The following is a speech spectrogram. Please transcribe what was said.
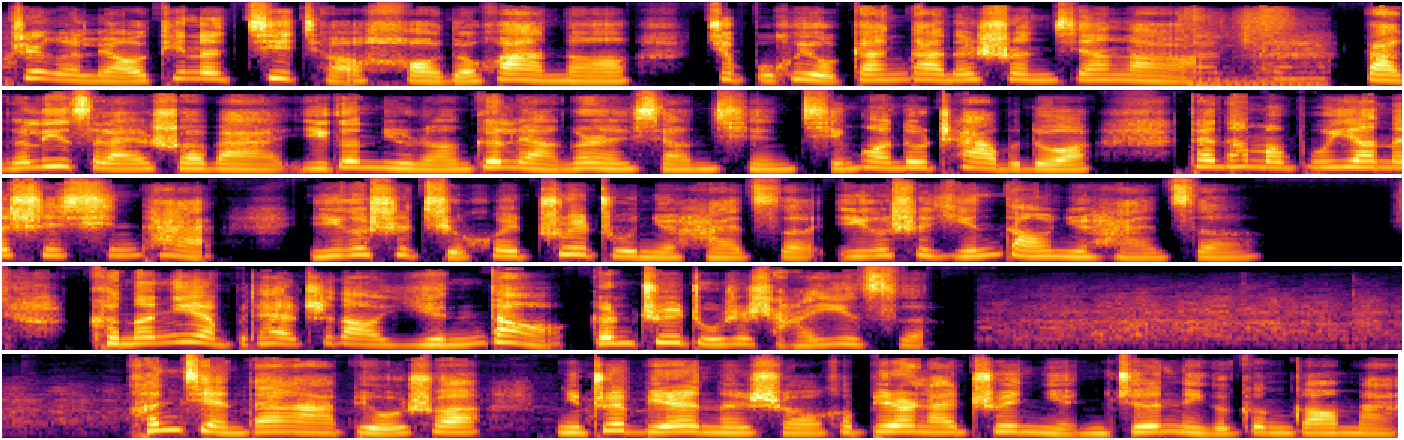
这个聊天的技巧好的话呢，就不会有尴尬的瞬间了。打个例子来说吧，一个女人跟两个人相亲，情况都差不多，但他们不一样的是心态，一个是只会追逐女孩子，一个是引导女孩子。可能你也不太知道引导跟追逐是啥意思。很简单啊，比如说你追别人的时候和别人来追你，你觉得哪个更高吗？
